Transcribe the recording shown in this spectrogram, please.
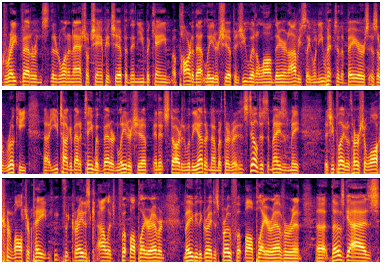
great veterans that had won a national championship, and then you became a part of that leadership as you went along there. And obviously, when you went to the Bears as a rookie, uh, you talk about a team with veteran leadership, and it started with the other number third. It still just amazes me that you played with Herschel Walker and Walter Payton, the greatest college football player ever, and maybe the greatest pro football player ever. And uh, those guys,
